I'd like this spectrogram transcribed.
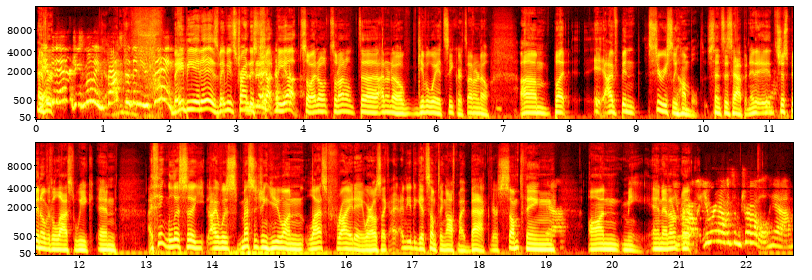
Maybe the energy's moving faster than you think. Maybe it is. Maybe it's trying to shut me up, so I don't. So I don't. Uh, I don't know. Give away its secrets. I don't know. Um, but it, I've been seriously humbled since this happened, and it, it's just been over the last week. And I think Melissa, I was messaging you on last Friday where I was like, I, I need to get something off my back. There's something Yeah. On me, and I don't You know. you were having some trouble, yeah.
